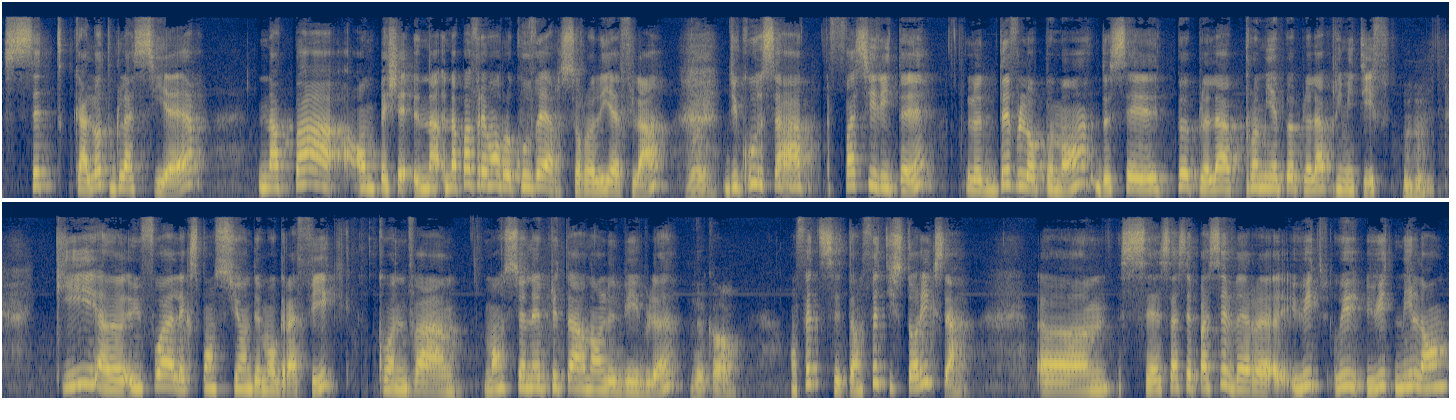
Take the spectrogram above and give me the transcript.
cette calotte glaciaire n'a pas empêché, n'a, pas vraiment recouvert ce relief-là. Du coup, ça a facilité le développement de ces peuples-là, premiers peuples-là primitifs, mhm. qui, euh, une fois l'expansion démographique qu'on va mentionner plus tard dans la Bible, D'accord. en fait, c'est un fait historique, ça. Euh, ça s'est passé vers 8, 8000 ans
